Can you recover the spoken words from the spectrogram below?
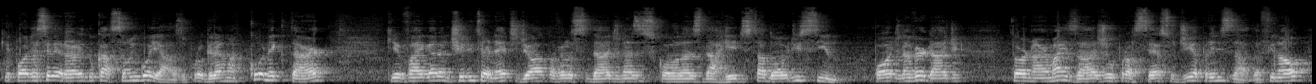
que pode acelerar a educação em Goiás. O programa Conectar que vai garantir internet de alta velocidade nas escolas da rede estadual de ensino. Pode, na verdade, tornar mais ágil o processo de aprendizado. Afinal,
